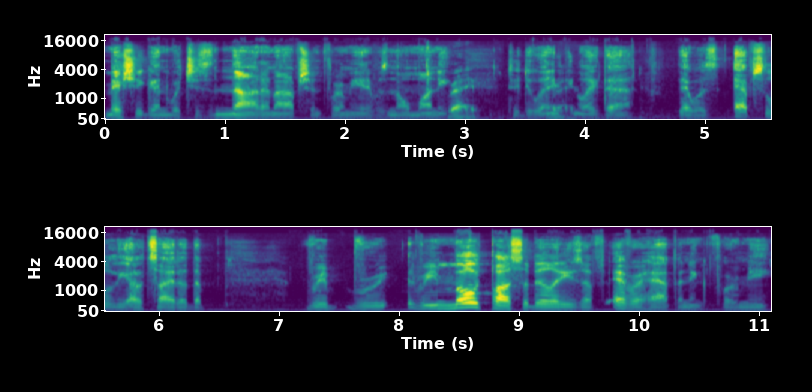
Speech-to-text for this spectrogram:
Michigan, which is not an option for me. There was no money Right. to do Right. anything like that. That was absolutely outside of the re- re- remote possibilities of ever happening for me.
